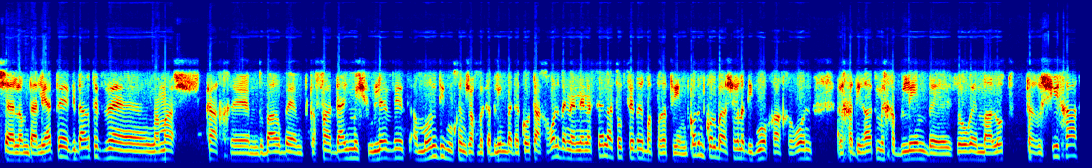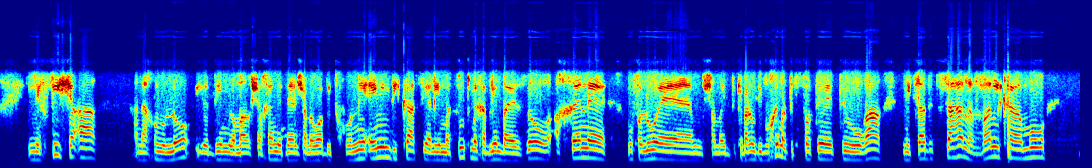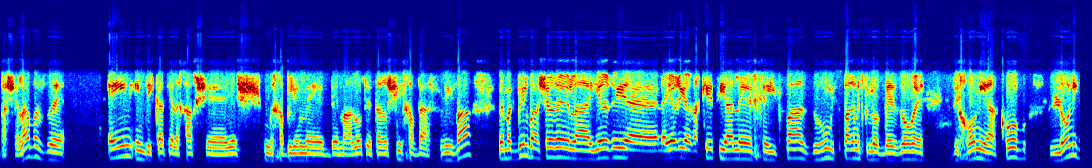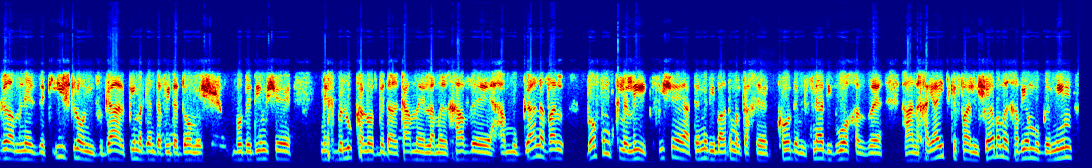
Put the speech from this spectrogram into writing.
שלום דלי, את הגדרת את זה ממש כך, אה, מדובר במתקפה די משולבת, המון דיווחים שאנחנו מקבלים בדקות האחרון וננסה לעשות סדר בפרטים. קודם כל באשר לדיווח האחרון על חדירת מחבלים באזור מעלות תרשיחא, לפי שעה אנחנו לא יודעים לומר שאכן מתנהל שם אירוע ביטחוני, אין אינדיקציה להימצאות מחבלים באזור, אכן אה, הופעלו, אה, שם קיבלנו דיווחים על פצצות תאורה מצד צה"ל, אבל כאמור בשלב הזה אין אינדיקציה לכך שיש מחבלים אה, במעלות תרשיחא והסביבה. במקביל באשר אה, לירי, אה, לירי הרקטי על חיפה זוהו מספר נפילות באזור זיכרון יעקב, לא נגרם נזק, איש לא נפגע, על פי מגן דוד אדום יש בודדים שנחבלו קלות בדרכם למרחב המוגן, אבל באופן כללי, כפי שאתם דיברתם על כך קודם, לפני הדיווח הזה, ההנחיה היא תקפה להישאר במרחבים המוגנים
